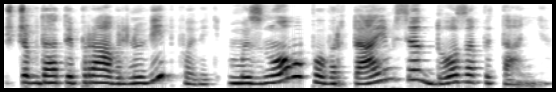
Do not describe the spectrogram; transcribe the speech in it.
Щоб дати правильну відповідь, ми знову повертаємося до запитання.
